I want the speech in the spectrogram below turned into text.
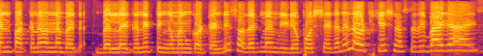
and పక్కనే ఉన్న బెల్ ఐకన్ టింగమని కొట్టండి సో దట్ మేము వీడియో పోస్ట్ చేయగానే నోటిఫికేషన్ వస్తుంది. Bye guys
